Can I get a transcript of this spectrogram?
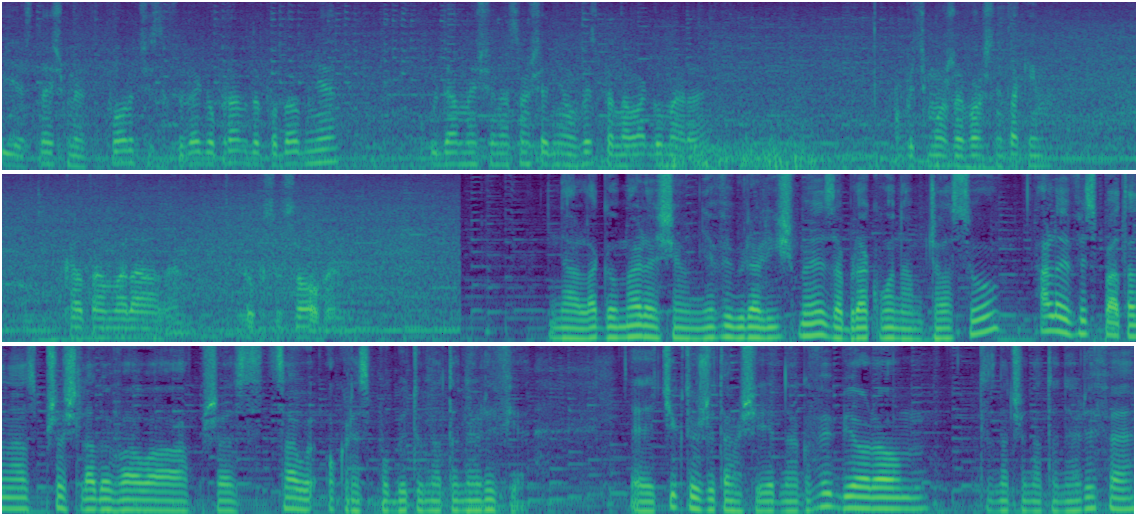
I jesteśmy w porcie, z którego prawdopodobnie udamy się na sąsiednią wyspę na Lagomere. Być może właśnie takim katamaranem luksusowym. Na Lagomere się nie wybraliśmy, zabrakło nam czasu, ale wyspa ta nas prześladowała przez cały okres pobytu na Teneryfie. E, Ci, którzy tam się jednak wybiorą, to znaczy na Teneryfę,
